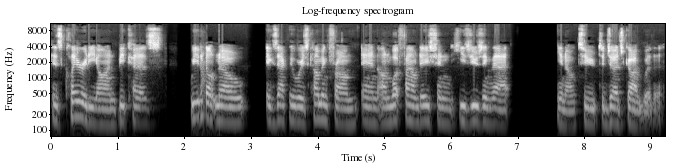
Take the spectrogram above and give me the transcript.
his clarity on because we don't know exactly where he's coming from and on what foundation he's using that, you know, to to judge God with it.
